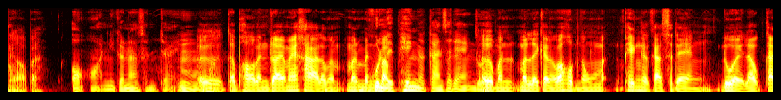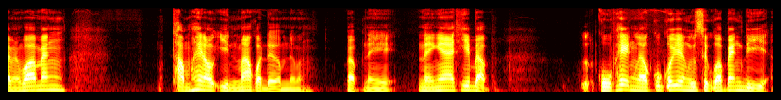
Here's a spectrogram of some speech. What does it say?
นึกออกปะ อ๋ออ๋อนี่ก็น่าสนใจอืมเออ แต่พอเป็นไดรไม่ค่ะแล้วมันมันเป็นคุณแบเลยบเพ่งกับการแสดงด้วยเออมันมันเลยกลายเป็นว่าผมต้องเพ่งกับการแสดงด้วย แล้วกลายเป็นว่าแม่งทำให้เราอินมากกว่าเดิมเลยมั้งแบบในในแง่ที่แบบ กูเพ่งแล้วกูก็ยังรู้สึกว่าแม่งดีอะ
